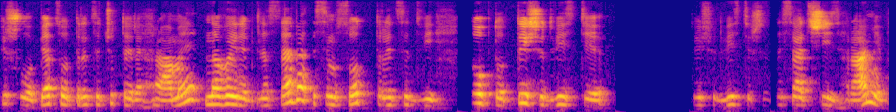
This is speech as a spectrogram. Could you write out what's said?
пішло 534 грами, на виріб для себе 732. Тобто 1200, 1266 грамів.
